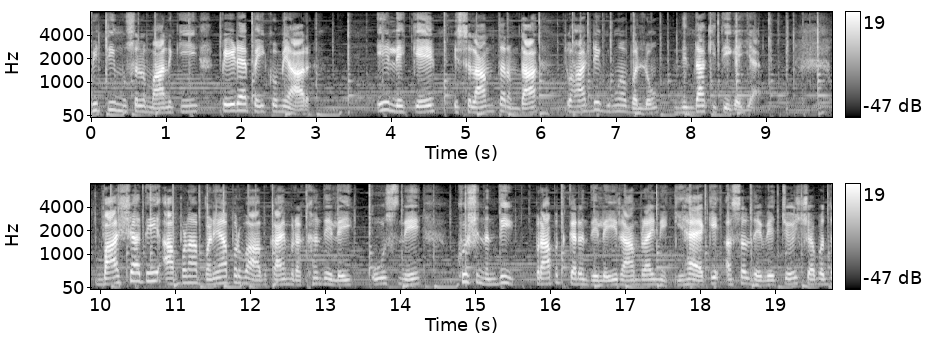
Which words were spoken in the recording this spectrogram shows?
ਮਿੱਟੀ ਮੁਸਲਮਾਨ ਕੀ ਪੇੜ ਹੈ ਪਈ ਕੁਮਿਆਰ ਇਹ ਲਿਖ ਕੇ ਇਸਲਾਮ ਧਰਮ ਦਾ ਤੁਹਾਡੇ ਗੁਰੂਆਂ ਵੱਲੋਂ ਨਿੰਦਾ ਕੀਤੀ ਗਈ ਹੈ। ਬਾਦਸ਼ਾਹ ਤੇ ਆਪਣਾ ਬਣਿਆ ਪ੍ਰਭਾਵ ਕਾਇਮ ਰੱਖਣ ਦੇ ਲਈ ਉਸ ਨੇ ਖੁਸ਼ਨੰਦੀ ਪ੍ਰਾਪਤ ਕਰਨ ਦੇ ਲਈ ਰਾਮ ਰਾਏ ਨੇ ਕਿਹਾ ਹੈ ਕਿ ਅਸਲ ਦੇ ਵਿੱਚ ਸ਼ਬਦ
